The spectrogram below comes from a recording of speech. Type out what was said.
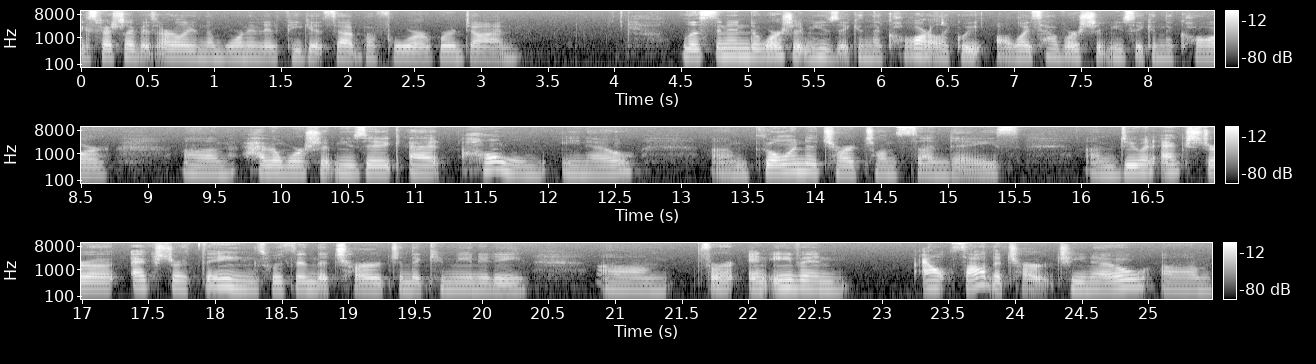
especially if it's early in the morning if he gets up before we're done. Listening to worship music in the car, like we always have worship music in the car. Um, having worship music at home, you know, um, going to church on Sundays, um, doing extra extra things within the church and the community, um, for and even outside the church, you know um,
